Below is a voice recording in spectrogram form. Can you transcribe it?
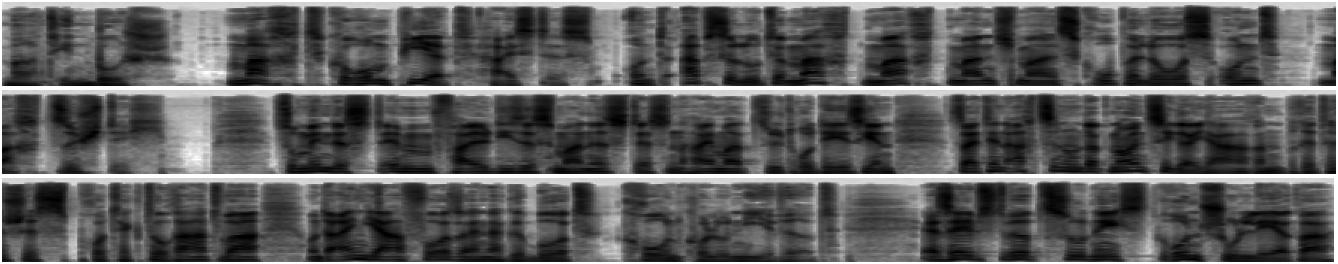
Martin Busch. Macht korrumpiert, heißt es. Und absolute Macht macht manchmal skrupellos und machtsüchtig. Zumindest im Fall dieses Mannes, dessen Heimat Südrhodesien seit den 1890er Jahren britisches Protektorat war und ein Jahr vor seiner Geburt Kronkolonie wird. Er selbst wird zunächst Grundschullehrer.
